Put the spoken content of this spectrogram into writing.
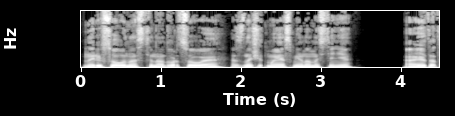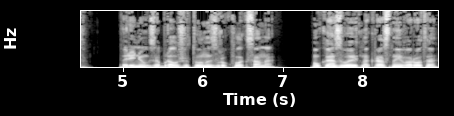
«Нарисована стена дворцовая, значит, моя смена на стене. А этот...» — паренек забрал жетон из рук Флаксана. «Указывает на красные ворота.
